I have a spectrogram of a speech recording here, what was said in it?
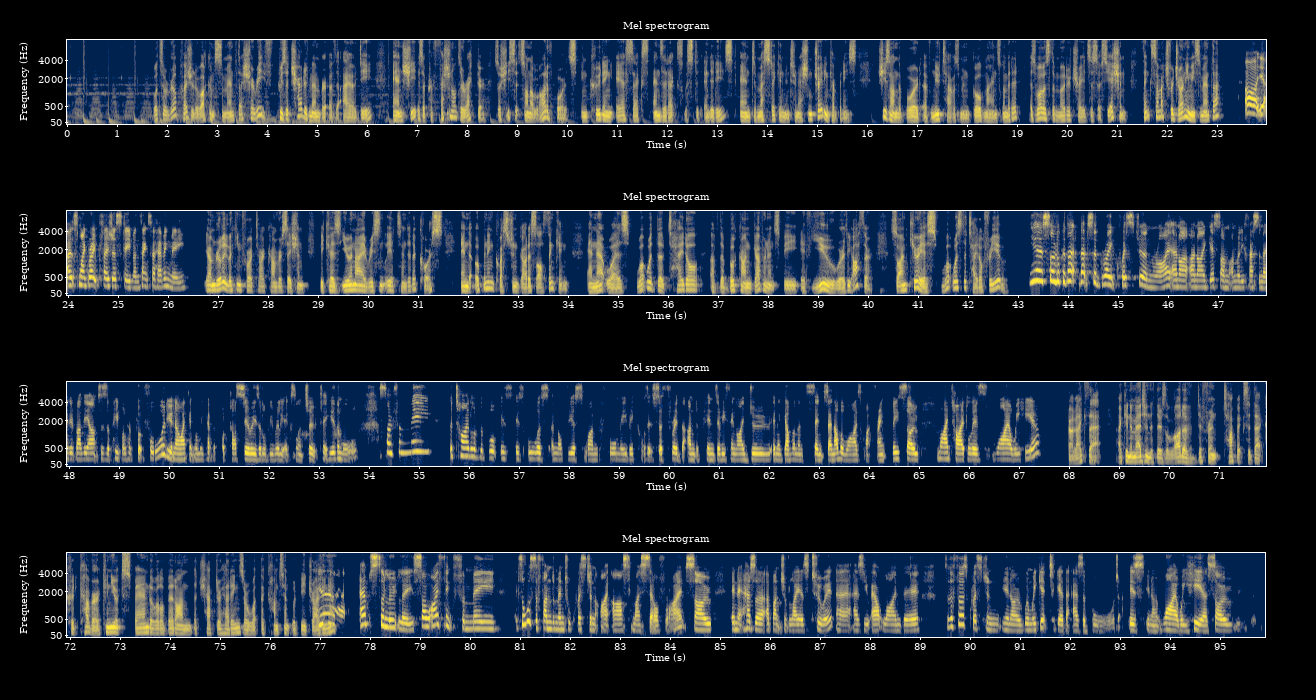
Well, it's a real pleasure to welcome Samantha Sharif, who's a chartered member of the IOD, and she is a professional director. So she sits on a lot of boards, including ASX, NZX listed entities, and domestic and international trading companies. She's on the board of New Talisman Gold Mines Limited, as well as the Motor Trades Association. Thanks so much for joining me, Samantha. Oh, yeah, it's my great pleasure, Steven. Thanks for having me. Yeah, I'm really looking forward to our conversation because you and I recently attended a course and the opening question got us all thinking. And that was, what would the title of the book on governance be if you were the author? So I'm curious, what was the title for you? Yeah, so look at that. That's a great question, right? And I and I guess I'm I'm really fascinated by the answers that people have put forward. You know, I think when we have the podcast series, it'll be really excellent to to hear them all. So for me, the title of the book is is always an obvious one for me because it's a thread that underpins everything I do in a governance sense and otherwise, quite frankly. So my title is Why Are We Here? I like that. I can imagine that there's a lot of different topics that that could cover. Can you expand a little bit on the chapter headings or what the content would be driving yeah, at? Absolutely. So I think for me, it's always the fundamental question I ask myself, right? So and it has a, a bunch of layers to it, uh, as you outlined there. So the first question, you know, when we get together as a board is, you know, why are we here? So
